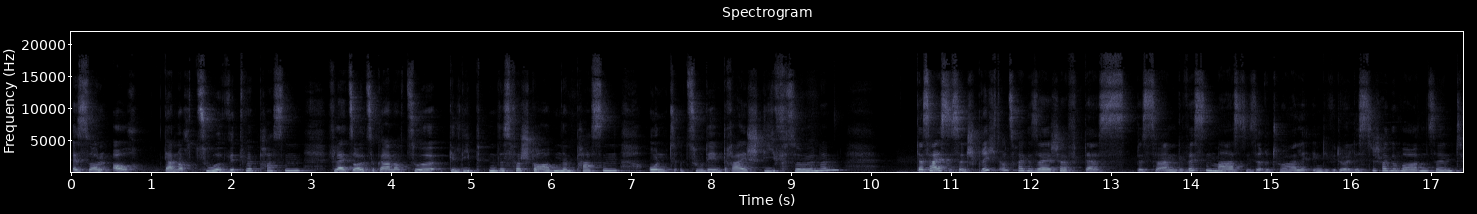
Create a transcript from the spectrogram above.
Es soll auch dann noch zur Witwe passen. Vielleicht soll es sogar noch zur Geliebten des Verstorbenen passen und zu den drei Stiefsöhnen. Das heißt, es entspricht unserer Gesellschaft, dass bis zu einem gewissen Maß diese Rituale individualistischer geworden sind.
